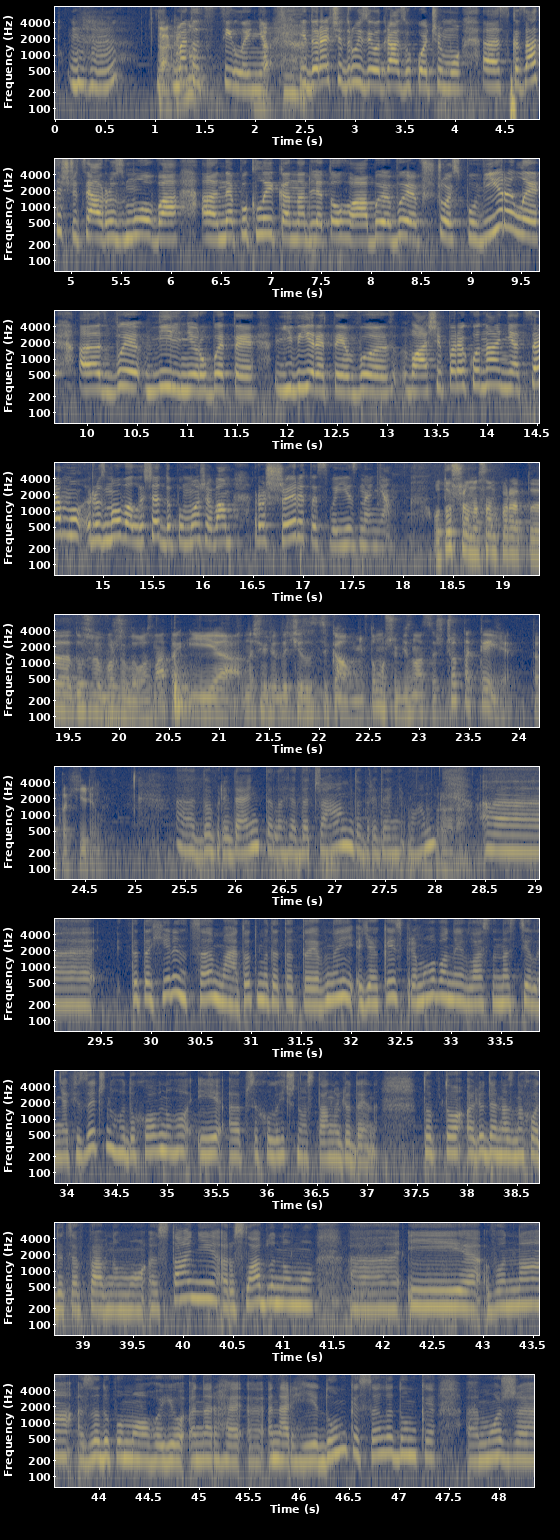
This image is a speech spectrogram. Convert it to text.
Так, метод ну, зцілення. І до речі, друзі, одразу хочемо е, сказати, що ця розмова е, не покликана для того, аби ви в щось повірили. Е, ви вільні робити і вірити в ваші переконання. Це мо- розмова лише допоможе вам розширити свої знання. Отож, що насамперед е, дуже важливо знати, і е, наші глядачі зацікавлені в тому, щоб дізнатися, що таке є тета-хілінг. Е, Добрий день телеглядачам, добрий день вам. Доброго Тета-хілінг – це метод медитативний, який спрямований власне на зцілення фізичного, духовного і е, психологічного стану людини. Тобто е, людина знаходиться в певному е, стані, розслабленому, і вона за допомогою енергії думки, сили думки може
